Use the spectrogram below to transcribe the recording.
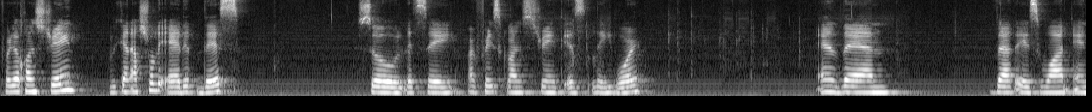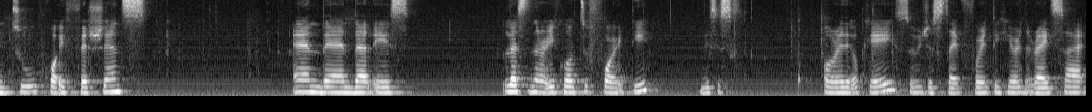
for the constraint we can actually edit this. So let's say our first constraint is labor. And then that is 1 and 2 coefficients. And then that is less than or equal to 40 this is already okay. So we just type 40 here on the right side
